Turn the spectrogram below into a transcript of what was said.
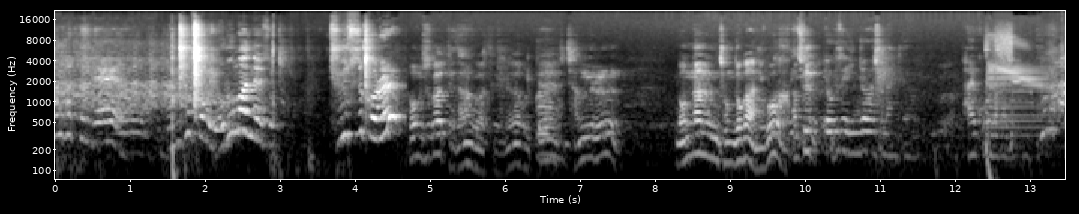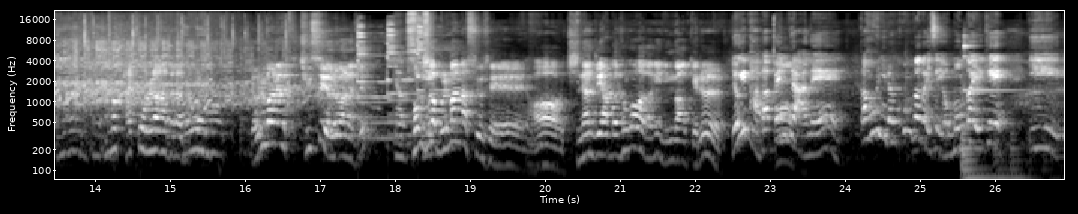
삼겹인데 미국 거가 여름 안에서 주스 거를? 범수가 대단한 것 같아요. 내가 볼때 장르를 넘나는 정도가 아니고 아무튼 여기서 인정하시면 안 돼요. 밟고 올라가서. 뭐 밟고 올라가더라도 여름 안에 듀스 여름 안에 역시. 범수가 물 만났어 요새. 아 지난주에 한번 성공하더니 님과 함께를 여기 봐봐 밴드 어. 안에 가훈이랑 콩가가 있어. 뭔가 이렇게 이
